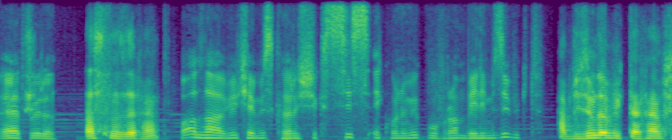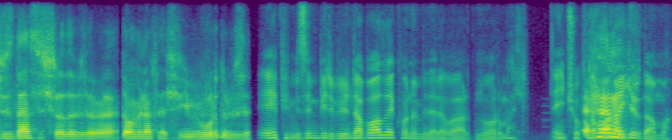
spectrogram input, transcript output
Evet buyurun. Nasılsınız efendim? Vallahi ülkemiz karışık. Sis ekonomik buhran belimizi büktü. Ha bizim de büyük efendim sizden sıçradı bize böyle. Domino taşı gibi vurdu bizi. E, hepimizin birbirine bağlı ekonomileri vardı normal. En çok da Efendim? bana girdi ama.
